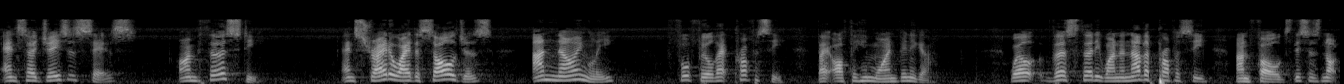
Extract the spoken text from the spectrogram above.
And so Jesus says, I'm thirsty. And straight away the soldiers, unknowingly, fulfill that prophecy. They offer him wine vinegar. Well, verse 31, another prophecy unfolds. This is, not,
